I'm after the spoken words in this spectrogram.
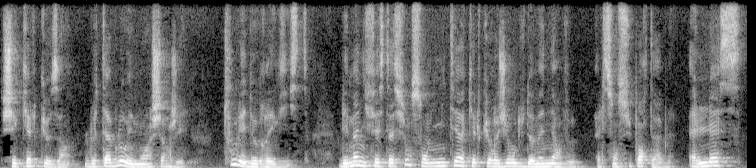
Chez quelques-uns, le tableau est moins chargé. Tous les degrés existent. Les manifestations sont limitées à quelques régions du domaine nerveux. Elles sont supportables. Elles laissent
